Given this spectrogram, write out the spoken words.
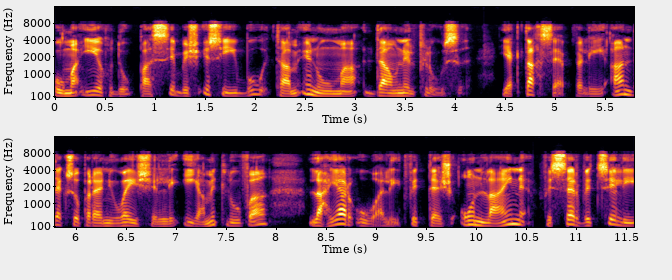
huma jieħdu passi biex isibu ta' min huma dawn il-flus. Jekk taħseb li għandek superannuation li hija mitlufa, l-aħjar huwa li tfittex online fis-servizzi li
